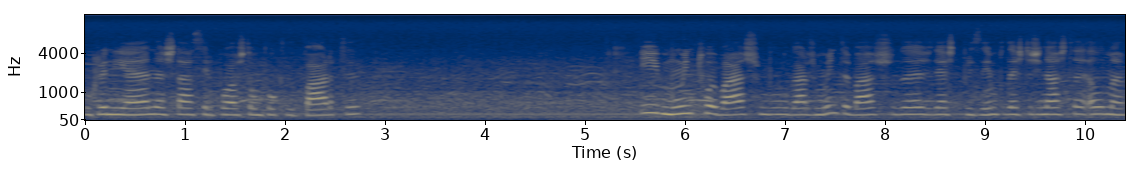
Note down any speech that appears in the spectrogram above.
ucraniana está a ser posta um pouco de parte e muito abaixo, lugares muito abaixo deste, por exemplo, desta ginasta alemã.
